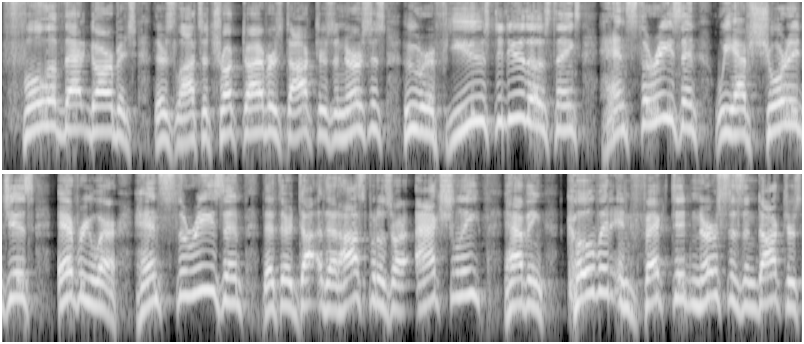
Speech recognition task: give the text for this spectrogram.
full of that garbage. There's lots of truck drivers, doctors, and nurses who refuse to do those things, hence the reason we have shortages everywhere. Hence the reason that they're do- that hospitals are actually having COVID infected nurses and doctors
